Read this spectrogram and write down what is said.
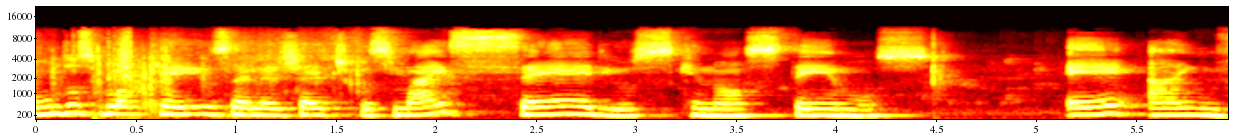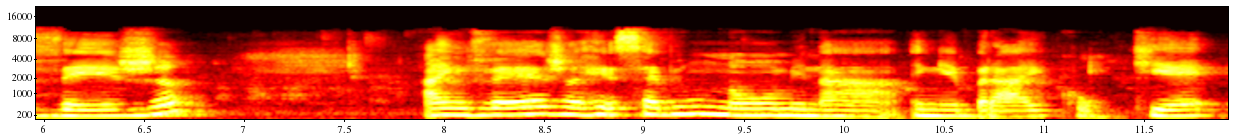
um dos bloqueios energéticos mais sérios que nós temos é a inveja. A inveja recebe um nome na, em hebraico que é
